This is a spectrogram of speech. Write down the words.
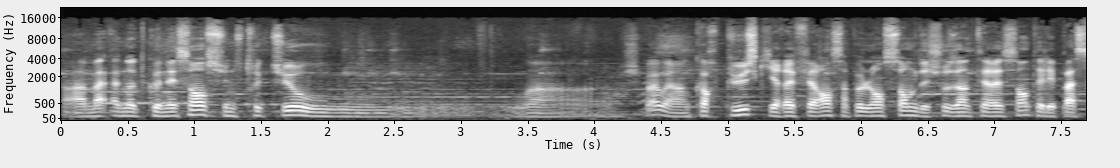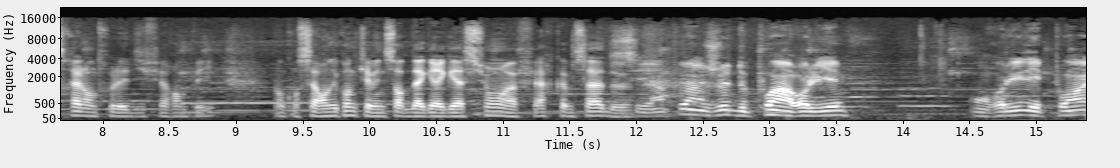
à, notre connaissance, une structure ou, un, je sais pas, un corpus qui référence un peu l'ensemble des choses intéressantes et les passerelles entre les différents pays. Donc on s'est rendu compte qu'il y avait une sorte d'agrégation à faire comme ça. De... C'est un peu un jeu de points à relier. On relie les points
